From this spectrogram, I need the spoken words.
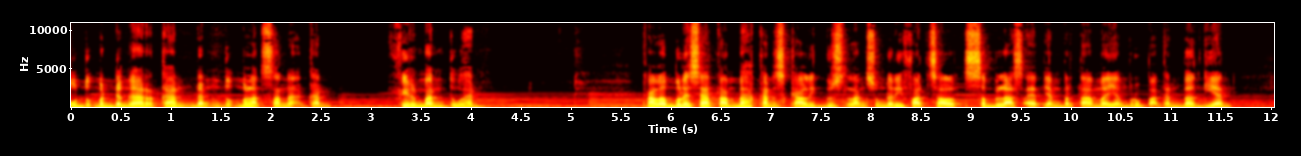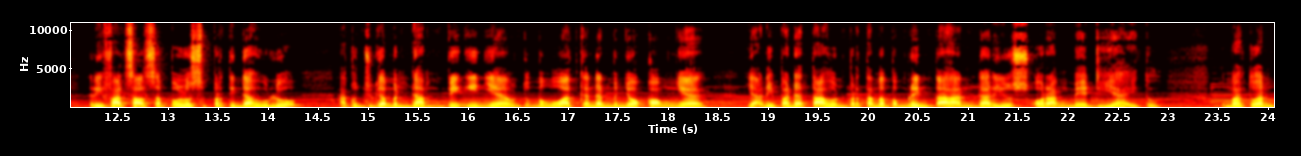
untuk mendengarkan dan untuk melaksanakan firman Tuhan. Kalau boleh saya tambahkan sekaligus langsung dari Fatsal 11 ayat yang pertama yang merupakan bagian dari Fatsal 10 seperti dahulu, aku juga mendampinginya untuk menguatkan dan menyokongnya, yakni pada tahun pertama pemerintahan Darius orang media itu. Umat Tuhan,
